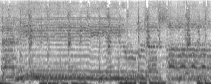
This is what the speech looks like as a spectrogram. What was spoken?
that he rules us all.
